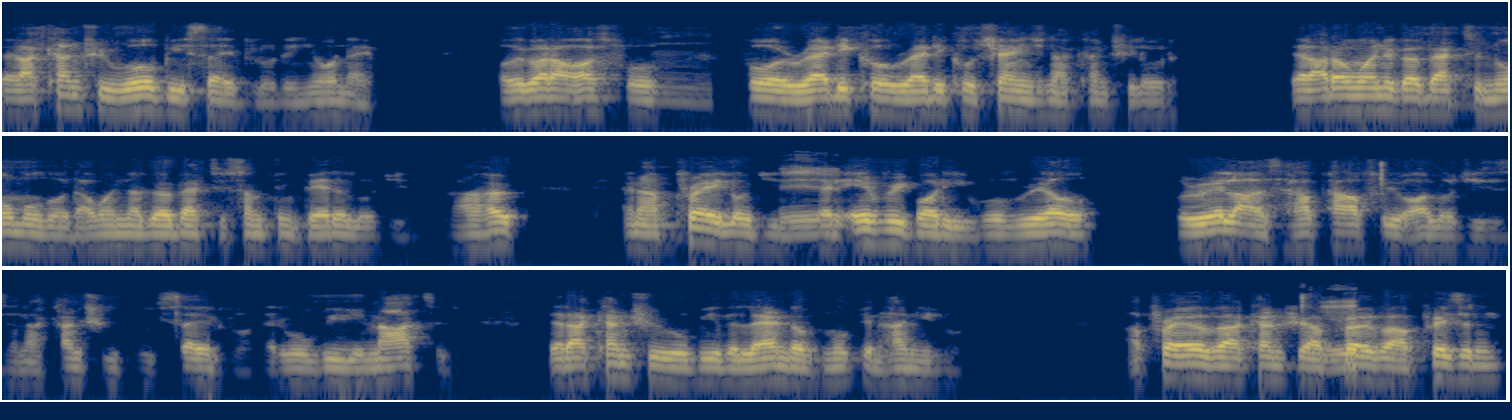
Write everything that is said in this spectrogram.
that our country will be saved, Lord, in your name. Father God, I ask for, Mm. for a radical, radical change in our country, Lord. That I don't want to go back to normal, Lord. I want to go back to something better, Lord Jesus. I hope and I pray, Lord Jesus, Yeah. that everybody will real will realize how powerful you are, Lord Jesus, and our country will be saved, Lord. That it will be united. That our country will be the land of milk and honey, Lord. I pray over our country. I Yeah. pray over our president.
